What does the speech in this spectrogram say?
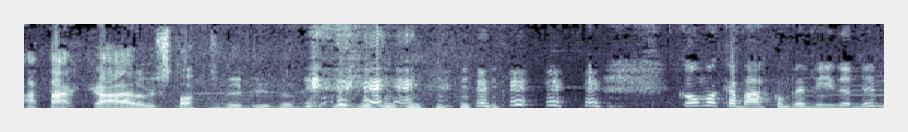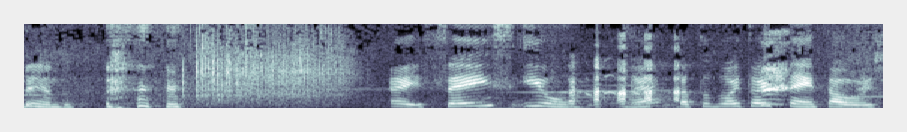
atacar o estoque de bebida do bar. Como acabar com bebida? Bebendo. É isso, 6 e 1, um, né? Tá tudo 880 hoje.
